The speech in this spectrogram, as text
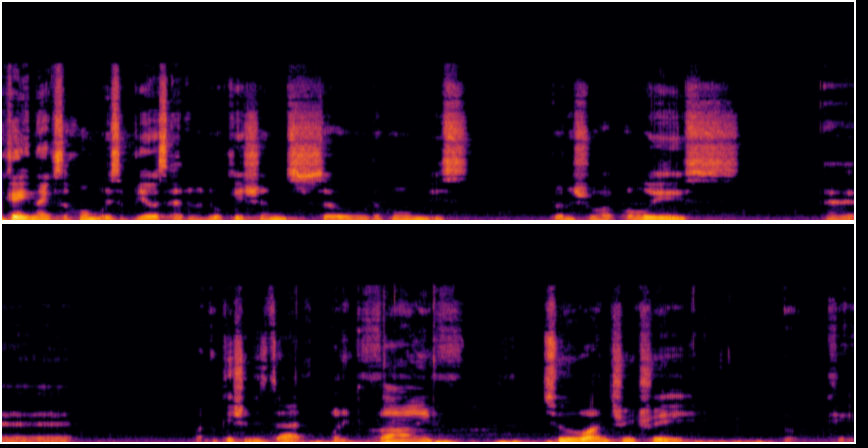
Okay, next the home disappears at another location. So the home is going to show up always at what location is that? 185 2133. Okay,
